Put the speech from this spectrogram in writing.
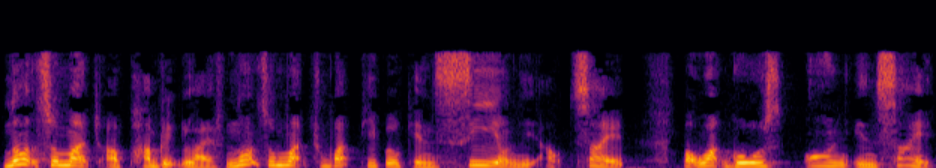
Not so much our public life, not so much what people can see on the outside, but what goes on inside.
